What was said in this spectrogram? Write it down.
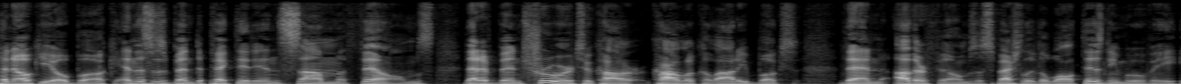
Pinocchio book, and this has been depicted in some films that have been truer to Car- Carlo Collodi books than other films, especially the Walt Disney movie,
